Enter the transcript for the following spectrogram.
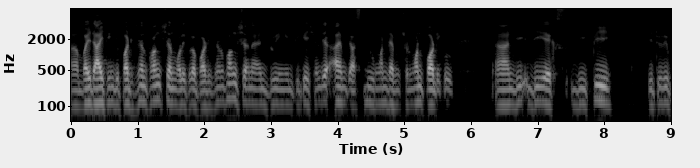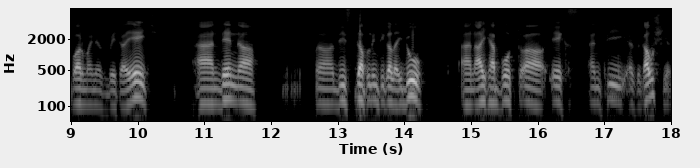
uh, by writing the partition function, molecular partition function and doing integration I am just doing one dimension, one particle and d, dx dp e to the power minus beta h and then uh, uh, this double integral I do and I have both uh, x and p as a Gaussian,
